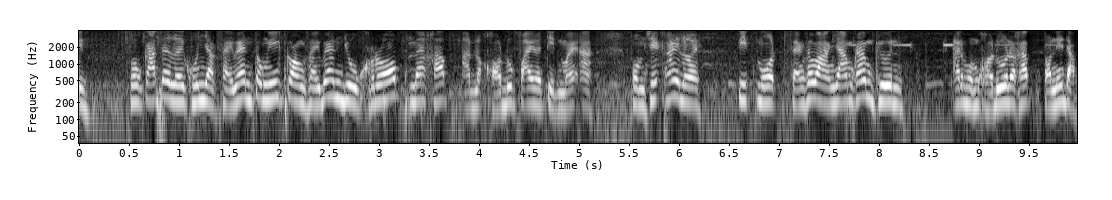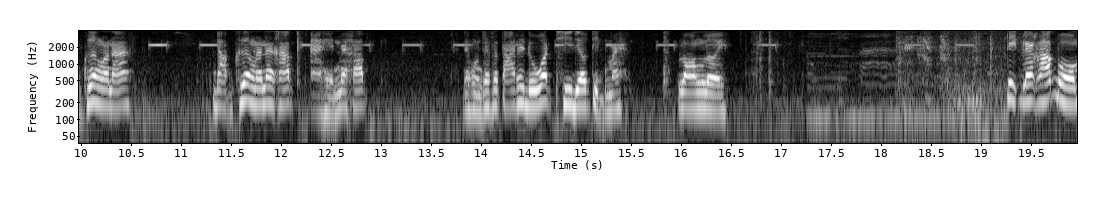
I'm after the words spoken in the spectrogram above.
ดิโฟกัสได้เลยคุณอยากใส่แว่นตรงนี้กล่องใส่แว่นอยู่ครบนะครับอะขอดูไฟหน่อยติดไหมอะผมเช็คให้เลย ติดหมดแสงสว่างยามค่ำคืนอันผมขอดูนะครับ ตอนนี้ดับเครื่องแล้วนะ ดับเครื่องแล้วนะครับ อะเห็นไหมครับ เดี๋ยวผมจะสตาร์ทให้ดูว่าทีเดียวติดไหมลองเลย ติดเลยครับผม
